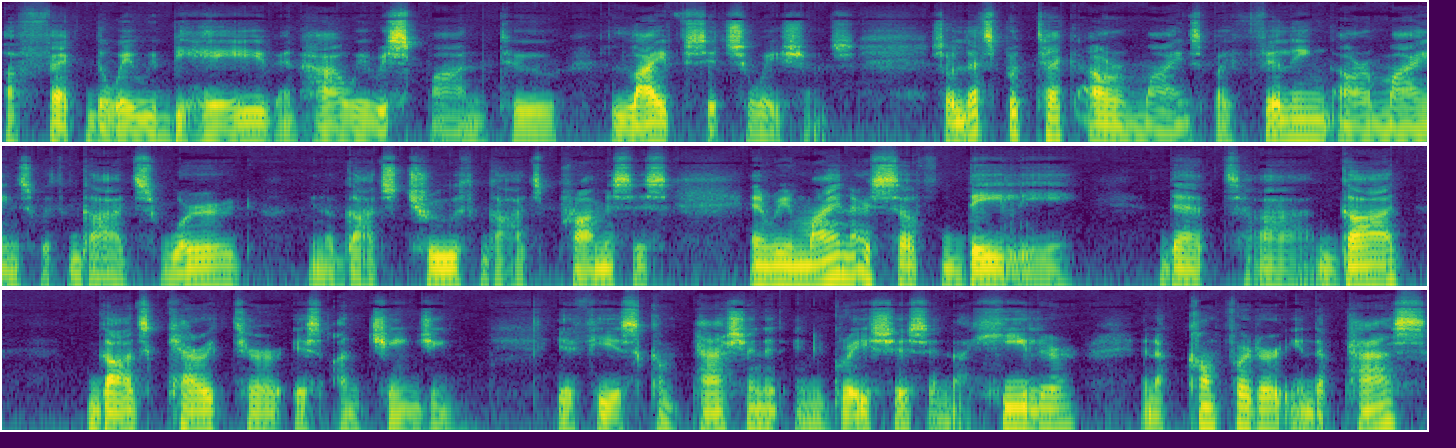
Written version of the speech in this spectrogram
affect the way we behave and how we respond to life situations. So let's protect our minds by filling our minds with God's word, you know, God's truth, God's promises, and remind ourselves daily that uh, God, God's character is unchanging. If He is compassionate and gracious and a healer and a comforter in the past,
